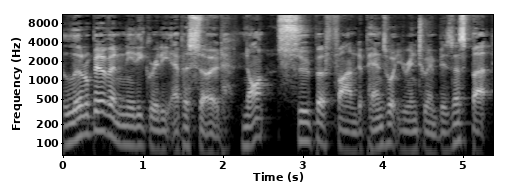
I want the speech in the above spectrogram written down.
a little bit of a nitty gritty episode. Not super fun, depends what you're into in business, but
